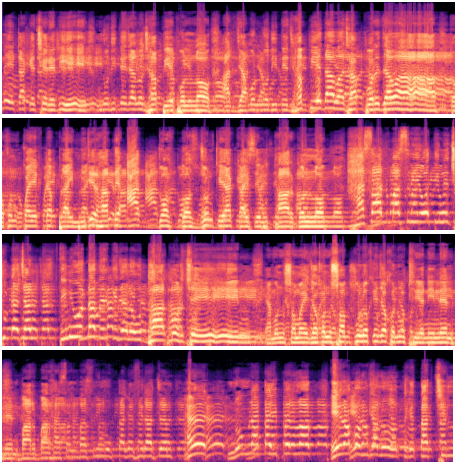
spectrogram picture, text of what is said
মেয়েটাকে ছেড়ে দিয়ে নদীতে যেন ঝাঁপিয়ে পড়ল। আর যেমন নদীতে ঝাঁপিয়ে দেওয়া, ঝাঁপ পড়ে যাওয়া, তখন কয়েকটা প্রায় নিজের হাতে আট, দশ দশ জনকে এক কাইসে উদ্ধার করল। হাসান তিনি তিনিও তাদেরকে যেন উদ্ধার করছেন। এমন সময় যখন সবগুলোকে যখন উঠিয়ে নিলেন, বারবার হাসান বাসরি মুখটাকে ফিরাচ্ছেন হ্যাঁ নোংরা টাইপের লোক, এরকম যেন তাকে তাচ্ছিল্য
